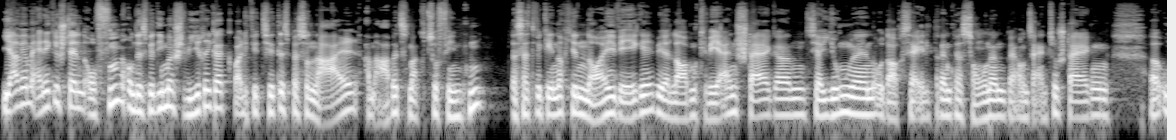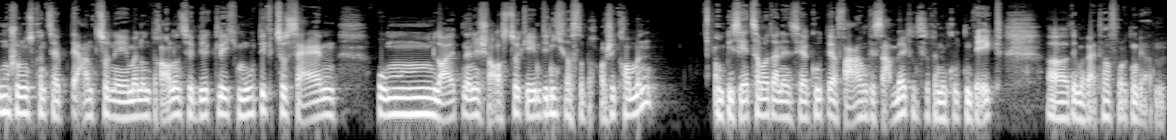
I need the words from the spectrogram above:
Ja, wir haben einige Stellen offen und es wird immer schwieriger, qualifiziertes Personal am Arbeitsmarkt zu finden. Das heißt, wir gehen auch hier neue Wege. Wir erlauben Quereinsteigern, sehr jungen oder auch sehr älteren Personen bei uns einzusteigen, äh, Umschulungskonzepte anzunehmen und trauen uns hier wirklich mutig zu sein, um Leuten eine Chance zu geben, die nicht aus der Branche kommen. Und bis jetzt haben wir da eine sehr gute Erfahrung gesammelt und sind auf einem guten Weg, äh, den wir weiterverfolgen werden.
